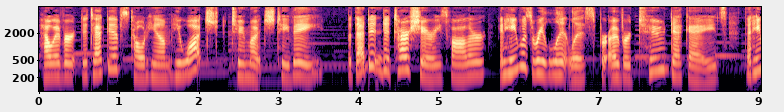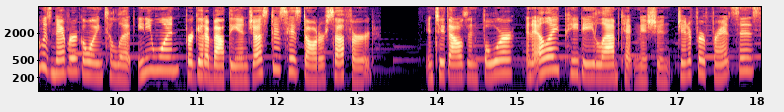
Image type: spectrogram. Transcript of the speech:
However, detectives told him he watched too much TV. But that didn't deter Sherri's father, and he was relentless for over two decades that he was never going to let anyone forget about the injustice his daughter suffered. In 2004, an LAPD lab technician, Jennifer Francis,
